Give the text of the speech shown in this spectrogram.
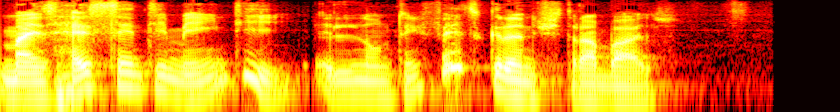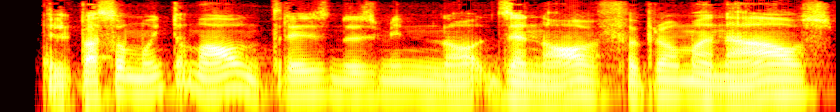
Mas recentemente ele não tem feito grandes trabalhos. Ele passou muito mal no 13 em 2019, foi para o Manaus,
